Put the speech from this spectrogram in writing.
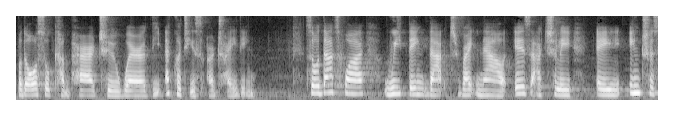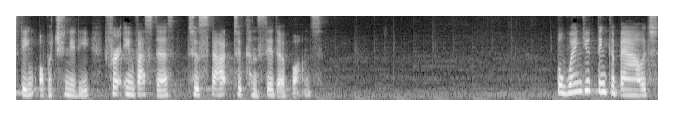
but also compared to where the equities are trading. So that's why we think that right now is actually a interesting opportunity for investors to start to consider bonds. But when you think about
